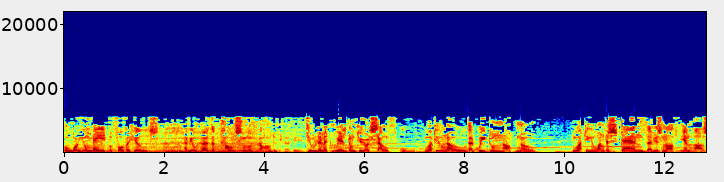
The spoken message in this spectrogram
Or were you made before the hills? Have you heard the counsel of God? Do you limit wisdom to yourself? Oh. What do you know that we do not know? What do you understand that is not in us?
